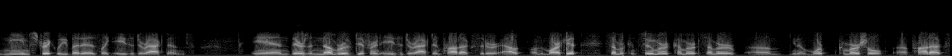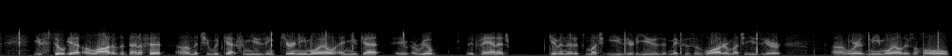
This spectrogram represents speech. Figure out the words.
neem strictly, but as like azadirachtins. And there's a number of different azadirachtin products that are out on the market. Some are consumer, some are, some are um, you know more commercial uh, products. You still get a lot of the benefit um, that you would get from using pure neem oil, and you get a, a real advantage given that it's much easier to use. It mixes with water much easier. Um, whereas neem oil, there's a whole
